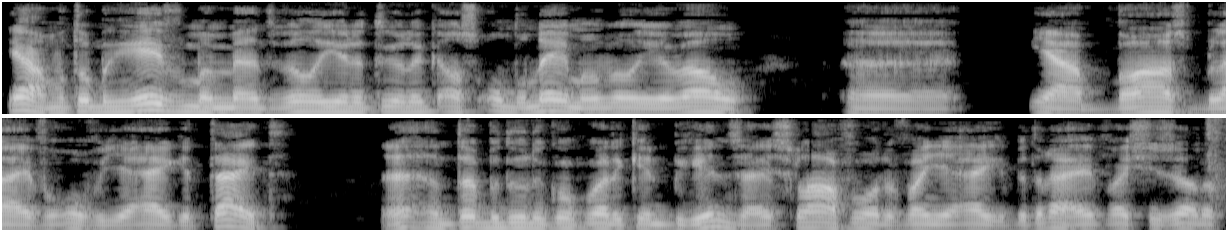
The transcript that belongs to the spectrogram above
Ja, want op een gegeven moment wil je natuurlijk als ondernemer wil je wel uh, ja, baas blijven over je eigen tijd. Hè? En dat bedoel ik ook wat ik in het begin zei: slaaf worden van je eigen bedrijf. Als je zelf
